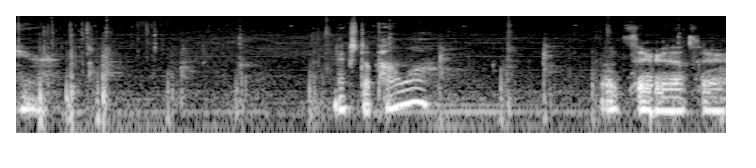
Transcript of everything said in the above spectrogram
here? Next to power? That's there, that's there.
